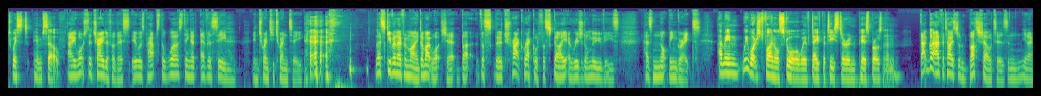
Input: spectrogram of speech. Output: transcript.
Twist himself. I watched the trailer for this. It was perhaps the worst thing I'd ever seen in 2020. Let's keep an open mind. I might watch it, but the the track record for Sky original movies has not been great. I mean, we watched Final Score with Dave Bautista and Pierce Brosnan. That got advertised on bus shelters, and you know,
